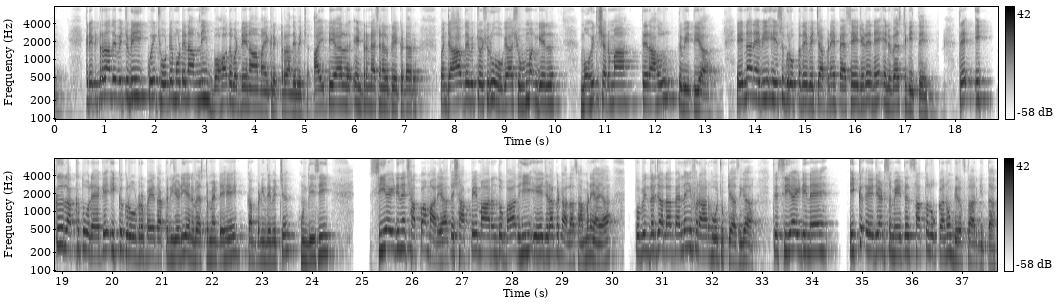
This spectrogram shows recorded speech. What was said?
ਕ੍ਰਿਕਟਰਾਂ ਦੇ ਵਿੱਚ ਵੀ ਕੋਈ ਛੋਟੇ-ਮੋਟੇ ਨਾਮ ਨਹੀਂ, ਬਹੁਤ ਵੱਡੇ ਨਾਮ ਆਏ ਕ੍ਰਿਕਟਰਾਂ ਦੇ ਵਿੱਚ। IPL ਇੰਟਰਨੈਸ਼ਨਲ ਕ੍ਰਿਕਟਰ, ਪੰਜਾਬ ਦੇ ਵਿੱਚੋਂ ਸ਼ੁਰੂ ਹੋ ਗਿਆ ਸ਼ੁਭਮਨ ਗਿੱਲ, ਮੋਹਿਤ ਸ਼ਰਮਾ ਤੇ ਰਾਹੁਲ ਤਵੀਤੀਆ। ਇਹਨਾਂ ਨੇ ਵੀ ਇਸ ਗਰੁੱਪ ਦੇ ਵਿੱਚ ਆਪਣੇ ਪੈਸੇ ਜਿਹੜੇ ਨੇ ਇਨਵੈਸਟ ਕੀਤੇ ਤੇ 1 ਲੱਖ ਤੋਂ ਲੈ ਕੇ 1 ਕਰੋੜ ਰੁਪਏ ਤੱਕ ਦੀ ਜਿਹੜੀ ਇਨਵੈਸਟਮੈਂਟ ਇਹ ਕੰਪਨੀ ਦੇ ਵਿੱਚ ਹੁੰਦੀ ਸੀ। CID ਨੇ ਛਾਪਾ ਮਾਰਿਆ ਤੇ ਛਾਪੇ ਮਾਰਨ ਤੋਂ ਬਾਅਦ ਹੀ ਇਹ ਜਿਹੜਾ ਘਟਾਲਾ ਸਾਹਮਣੇ ਆਇਆ। ਭੁਪਿੰਦਰ ਝਾਲਾ ਪਹਿਲਾਂ ਹੀ ਫਰਾਰ ਹੋ ਚੁੱਕਿਆ ਸੀਗਾ ਤੇ CID ਨੇ ਇੱਕ ਏਜੰਟ ਸਮੇਤ 7 ਲੋਕਾਂ ਨੂੰ ਗ੍ਰਿਫਤਾਰ ਕੀਤਾ।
